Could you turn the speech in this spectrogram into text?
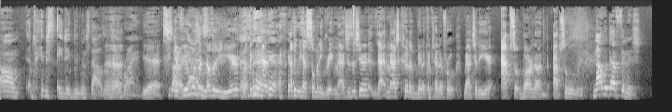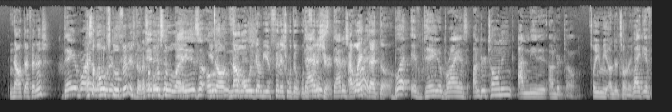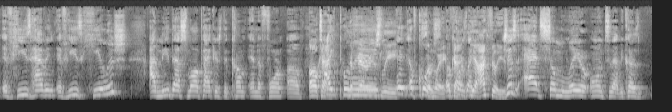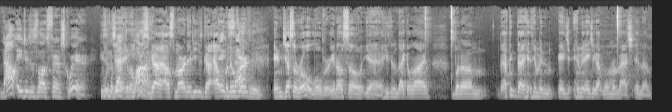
Um, I mean, this AJ bleeping Styles and Uh-huh. Bryan. Yeah. Sorry, if it was guys. another year, I think we had, I think we had so many great matches this year. That match could have been a contender for match of the year, absolute bar none, absolutely. Not with that finish. Not with that finish, Daniel Bryan. that's an old school finish though. That's an old is a- school like it is an old you know not finish. always going to be a finish with the with That the is- finisher. that is I like that though. But if Daniel Bryan's undertoning, I needed undertone. what do you mean undertoning? Like if if he's having if he's heelish, I need that small package to come in the form of Okay. tight pulling, Nefariously, Eh, of course, some way. of Okay. course. Like, Yeah, I feel you. Just add some layer onto that because now AJ just lost fair and square. He's in the back of the line. he line. just got outsmarted. He just got outmaneuvered Exactly. and just a rollover. You know, so yeah, he's in the back of the line. But um, I think that him and AJ, him and AJ got one more match in them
